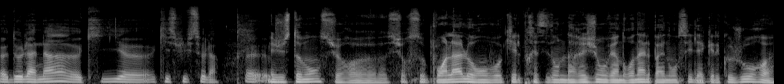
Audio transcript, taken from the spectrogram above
euh, de l'ANA euh, qui, euh, qui suivent cela. Mais justement sur, sur ce point-là, Laurent Wauquiez, le président de la région Auvergne-Rhône-Alpes, a annoncé il y a quelques jours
